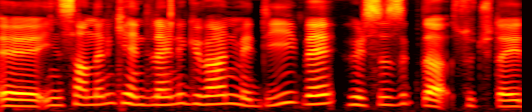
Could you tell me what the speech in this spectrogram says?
e, insanların kendilerine güvenmediği ve hırsızlıkla suçlay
